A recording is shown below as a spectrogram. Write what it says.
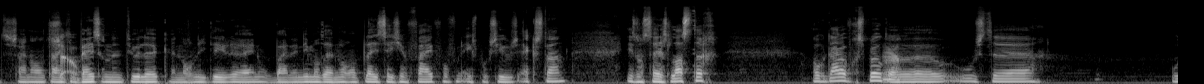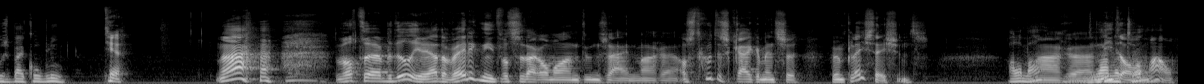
Ze zijn al een tijdje Zo. bezig natuurlijk. En nog niet iedereen, of bijna niemand heeft nog een PlayStation 5 of een Xbox Series X staan. Is nog steeds lastig. Over daarover gesproken, Ja. eh, hoe, is het, eh, hoe is het bij Coolblue? Ja, Ah, wat eh, bedoel je? Ja, dat weet ik niet wat ze daar allemaal aan het doen zijn. Maar eh, als het goed is, krijgen mensen hun Playstations. Allemaal? Maar niet allemaal.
